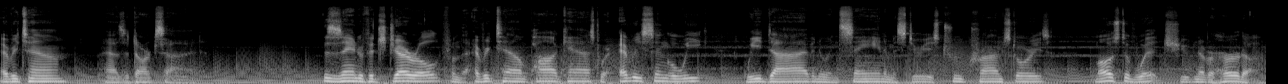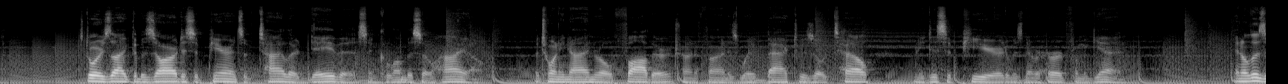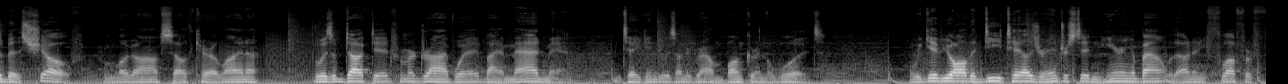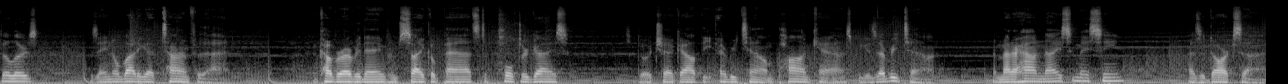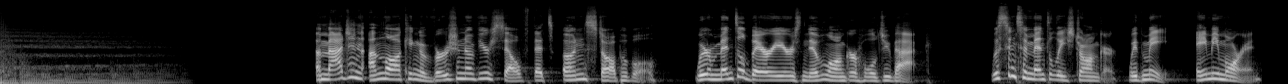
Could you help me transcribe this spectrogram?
Every town has a dark side. This is Andrew Fitzgerald from the Everytown podcast, where every single week we dive into insane and mysterious true crime stories, most of which you've never heard of. Stories like the bizarre disappearance of Tyler Davis in Columbus, Ohio, a 29 year old father trying to find his way back to his hotel when he disappeared and was never heard from again. And Elizabeth Shoaf from Lugoff, South Carolina, who was abducted from her driveway by a madman and taken to his underground bunker in the woods. We give you all the details you're interested in hearing about without any fluff or fillers, because ain't nobody got time for that. We cover everything from psychopaths to poltergeists, so go check out the Everytown podcast because every town, no matter how nice it may seem, has a dark side. Imagine unlocking a version of yourself that's unstoppable, where mental barriers no longer hold you back. Listen to Mentally Stronger with me, Amy Morin,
